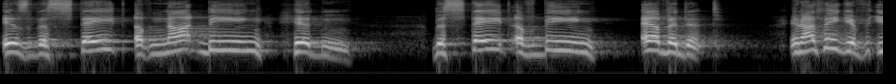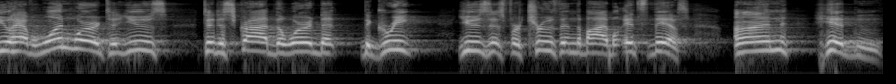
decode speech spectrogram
is the state of not being hidden, the state of being evident. And I think if you have one word to use to describe the word that the Greek uses for truth in the Bible, it's this unhidden.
